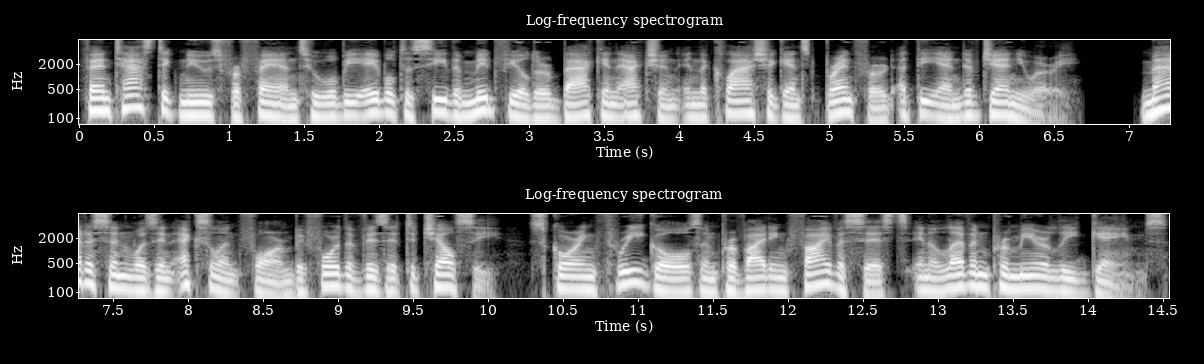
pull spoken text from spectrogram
Fantastic news for fans who will be able to see the midfielder back in action in the clash against Brentford at the end of January. Maddison was in excellent form before the visit to Chelsea, scoring three goals and providing five assists in 11 Premier League games.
